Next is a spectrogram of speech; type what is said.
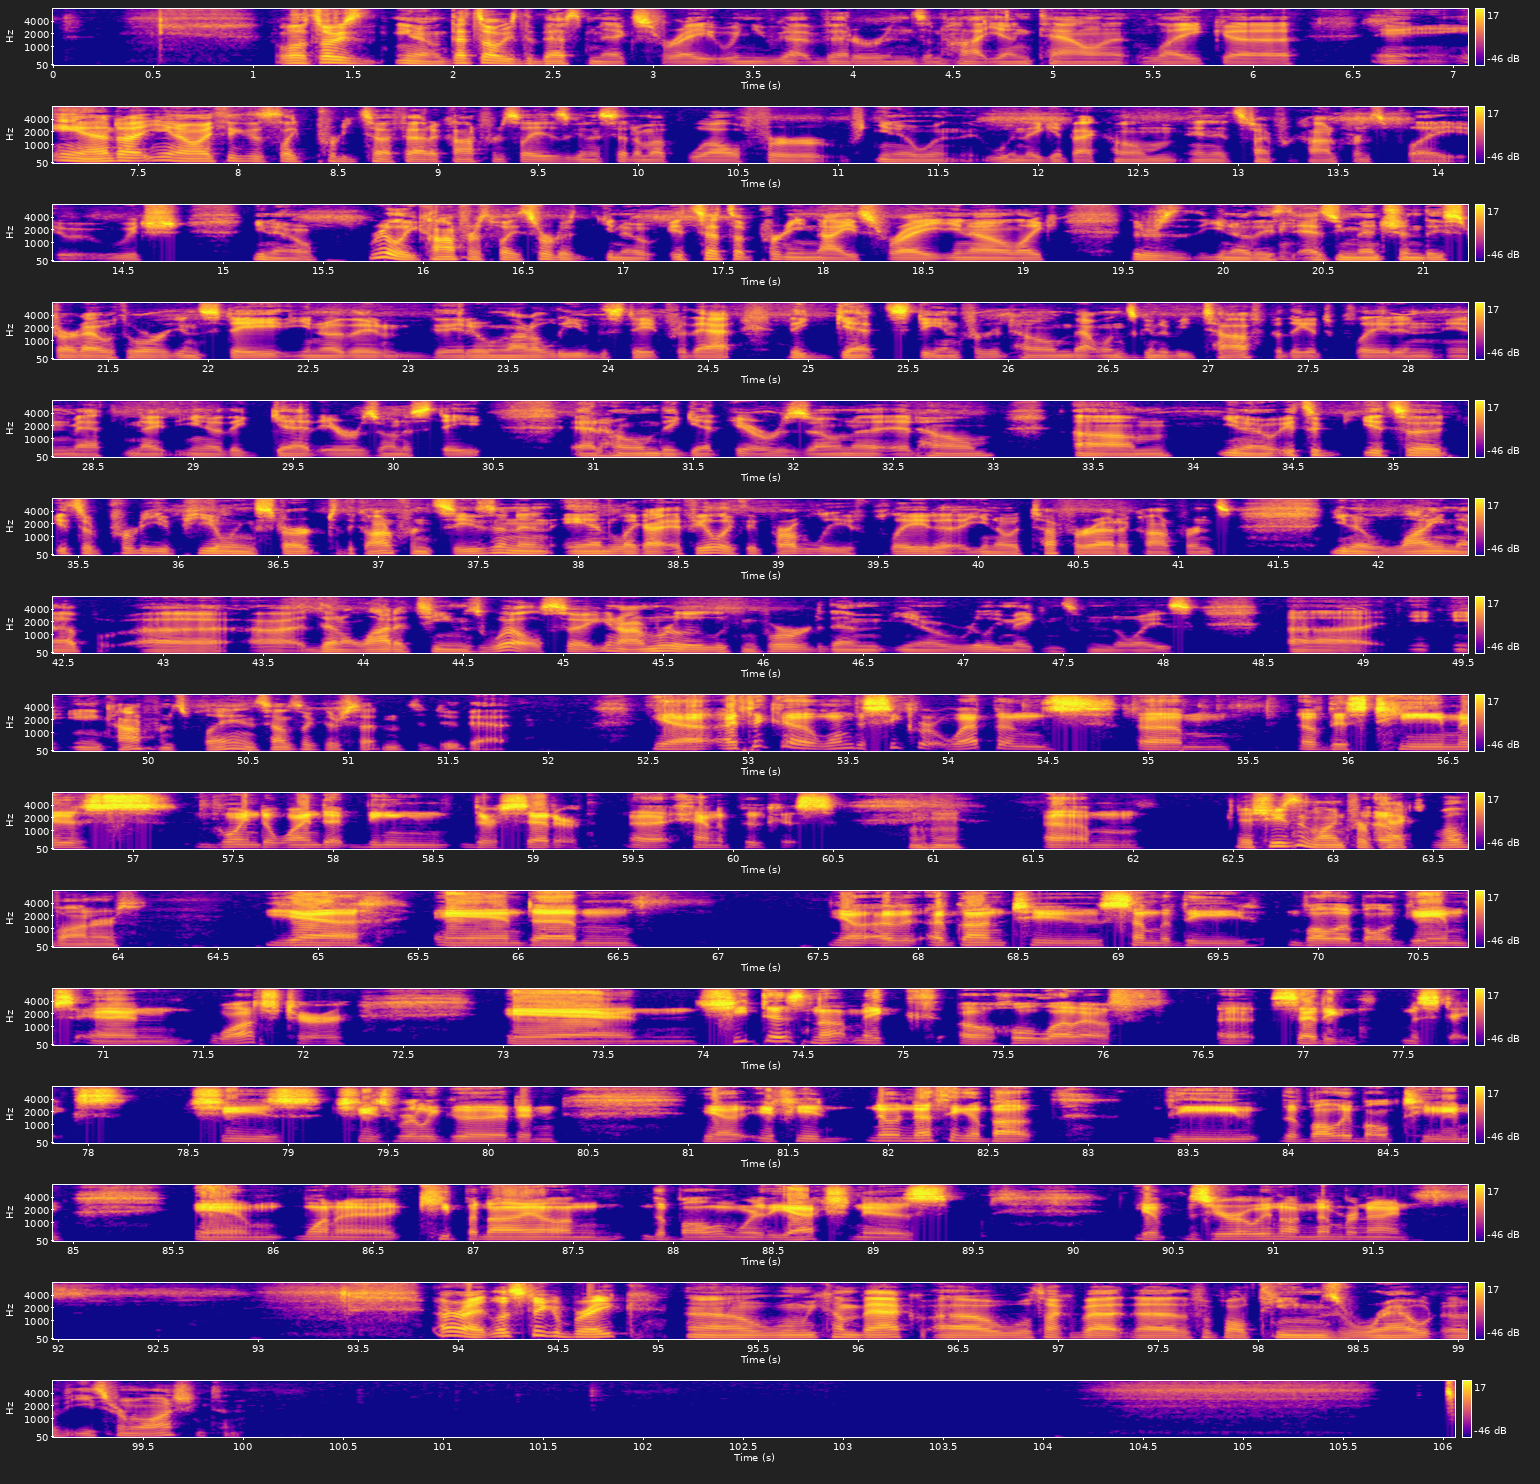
Well, it's always you know that's always the best mix, right? When you've got veterans and hot young talent like uh, and uh, you know I think this like pretty tough out of conference play is going to set them up well for you know when when they get back home and it's time for conference play, which you know really conference play sort of you know it sets up pretty nice, right? You know like there's you know they as you mentioned they start out with Oregon State, you know they they don't want to leave the state for that. They get Stanford at home, that one's going to be tough, but they get to play it in in Matthew Knight. You know they get Arizona State at home, they get Arizona at home. Um, you know it's a it's a it's a pretty appealing start to the conference season. And and like I feel like they probably have played a you know a tougher out of conference you know lineup uh, uh, than a lot of teams will. So you know I'm really looking forward to them you know really making some noise uh, in, in conference play. And it sounds like they're setting up to do that. Yeah I think uh, one of the secret weapons um, of this team is going to wind up being their setter uh, Hannah Pukis mm-hmm. um, yeah, she's in line for uh, Pac-12 honors. Yeah, and um, you know, I've, I've gone to some of the volleyball games and watched her, and she does not make a whole lot of uh, setting mistakes. She's she's really good, and you know, if you know nothing about the the volleyball team and want to keep an eye on the ball and where the action is, yep, zero in on number nine. All right, let's take a break. Uh, when we come back, uh, we'll talk about uh, the football team's route of Eastern Washington.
